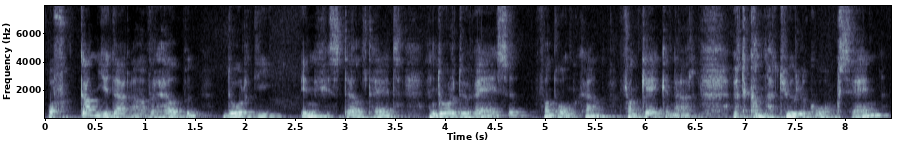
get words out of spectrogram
of kan je daaraan verhelpen door die ingesteldheid en door de wijze van omgaan, van kijken naar. Het kan natuurlijk ook zijn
